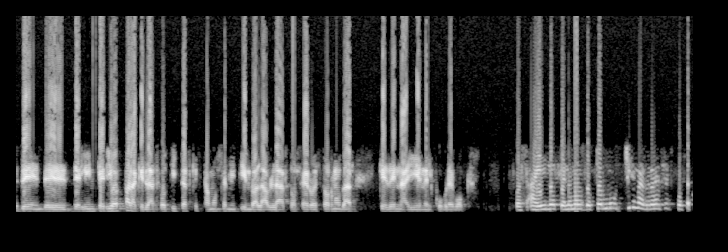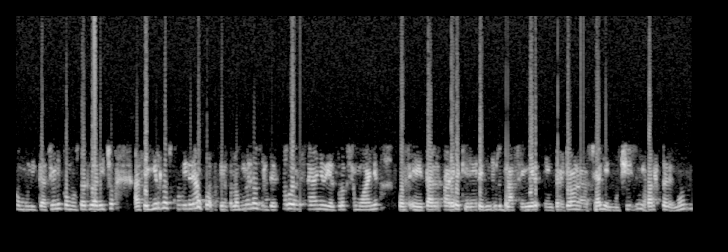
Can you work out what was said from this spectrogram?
de, del interior para que las gotitas que estamos emitiendo al hablar, toser o estornudar queden ahí en el cubrebocas. Pues ahí lo tenemos, doctor. Muchísimas gracias por esta comunicación y como usted lo ha dicho, a seguirnos cuidando porque por lo menos durante todo este año y el próximo año, pues eh, tal parece que este virus va a seguir en territorio nacional y en muchísimas partes del mundo.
